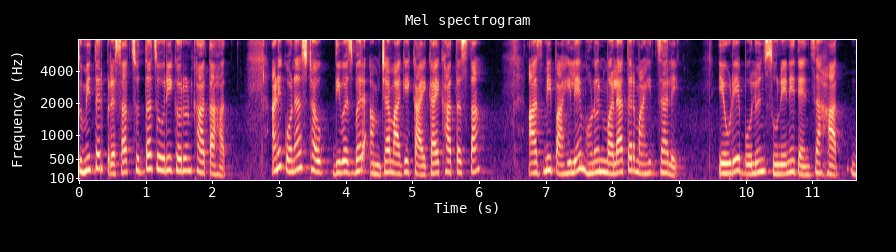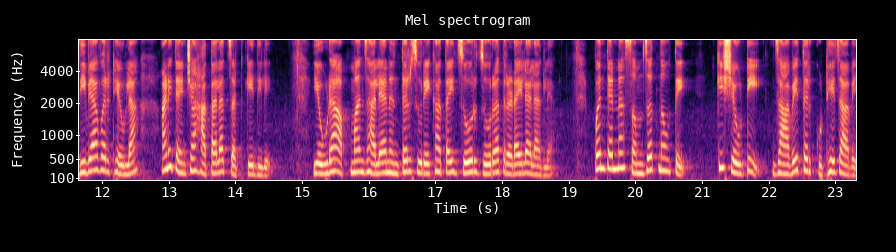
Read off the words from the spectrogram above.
तुम्ही तर प्रसादसुद्धा चोरी करून खात आहात. आणि कोणास ठाऊक दिवसभर आमच्या मागे काय काय खात असता? आज मी पाहिले म्हणून मला तर माहीत झाले. एवढे बोलून सुनेने त्यांचा हात दिव्यावर ठेवला आणि त्यांच्या हाताला चटके दिले. एवढा अपमान झाल्यानंतर सुरेखाताई जोर जोरात रडायला लागल्या. पण त्यांना समजत नव्हते की शेवटी जावे तर कुठे जावे?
